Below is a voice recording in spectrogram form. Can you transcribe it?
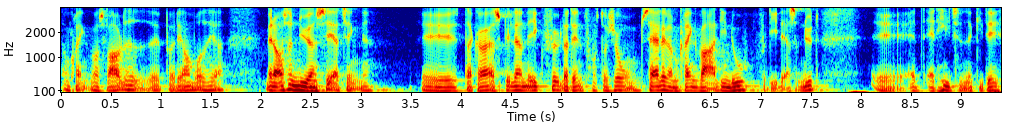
omkring vores faglighed øh, på det område her, men også at nuancere tingene, øh, der gør, at spillerne ikke føler den frustration, særligt omkring VAR lige nu, fordi det er så nyt, øh, at, at hele tiden at give det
